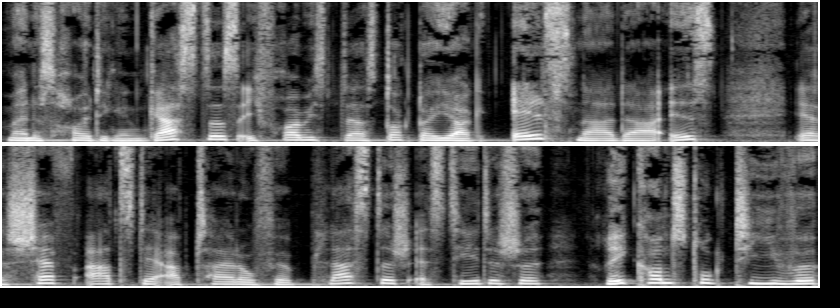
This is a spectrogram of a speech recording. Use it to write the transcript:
meines heutigen Gastes. Ich freue mich, dass Dr. Jörg Elsner da ist. Er ist Chefarzt der Abteilung für plastisch-ästhetische, rekonstruktive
